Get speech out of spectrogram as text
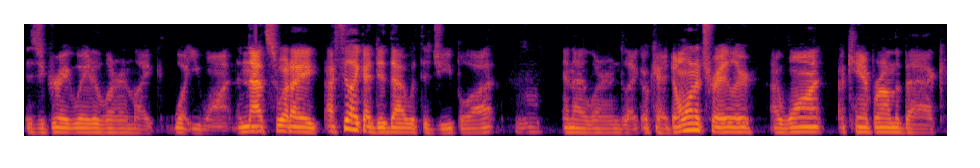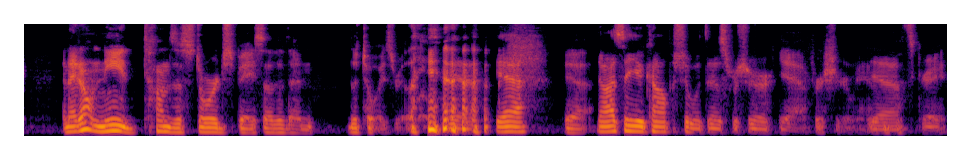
is a great way to learn like what you want. And that's what I I feel like I did that with the Jeep a lot. Mhm. And I learned like okay, I don't want a trailer. I want a camper on the back. And I don't need tons of storage space other than the toys really. yeah, yeah. yeah. No, I'd say you accomplished it with this for sure. Yeah, for sure, man. Yeah. That's great.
